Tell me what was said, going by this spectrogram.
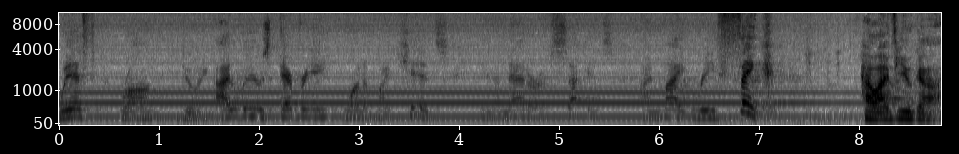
with wrongdoing. I lose every one of my kids in a matter of seconds. I might rethink how I view God.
